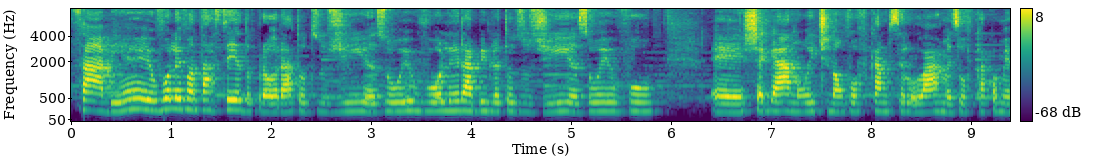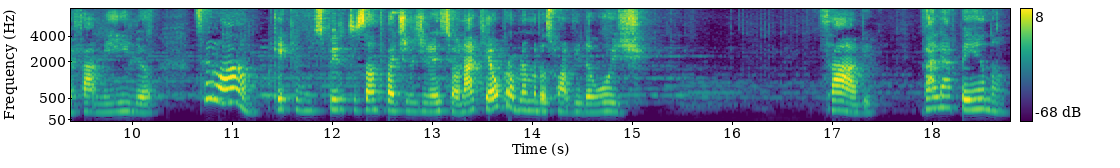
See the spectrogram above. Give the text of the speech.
Sabe, é, eu vou levantar cedo para orar todos os dias, ou eu vou ler a Bíblia todos os dias, ou eu vou é, chegar à noite não vou ficar no celular, mas vou ficar com a minha família sei lá, o que, que o Espírito Santo vai te direcionar, que é o problema da sua vida hoje. sabe? Vale a pena.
